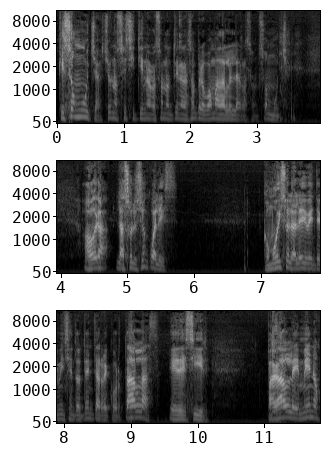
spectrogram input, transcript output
Que son muchas. Yo no sé si tiene razón o no tiene razón, pero vamos a darle la razón. Son muchas. Ahora, ¿la solución cuál es? como hizo la ley 20.130, recortarlas, es decir, pagarle menos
